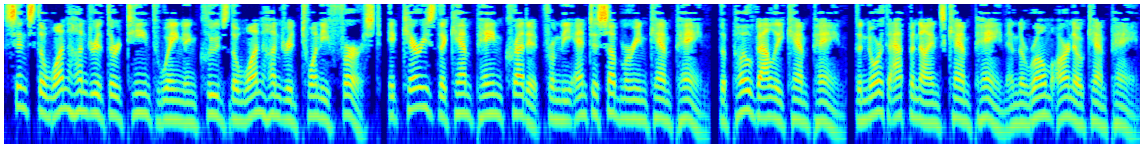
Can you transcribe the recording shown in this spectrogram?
Since the 113th Wing includes the 121st, it carries the campaign credit from the Anti-Submarine Campaign, the Po Valley Campaign, the North Apennines Campaign and the Rome-Arno Campaign.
